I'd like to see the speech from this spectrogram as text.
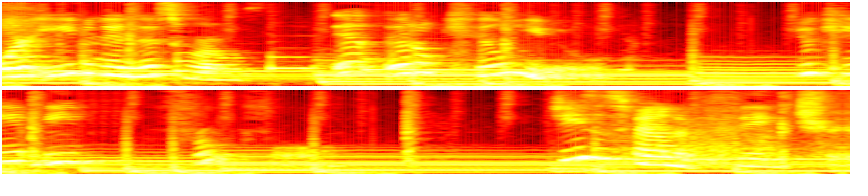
or even in this world, it, it'll kill you. You can't be fruitful. Jesus found a fig tree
